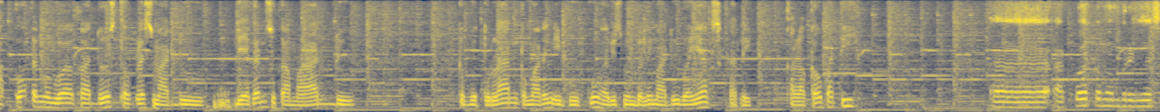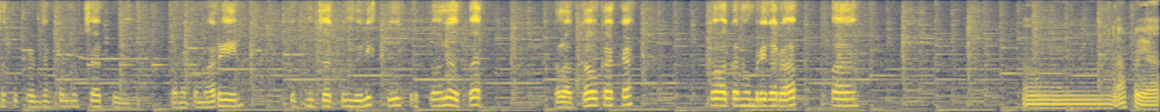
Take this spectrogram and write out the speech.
Aku akan membawa kado stoples madu. Dia kan suka madu. Kebetulan kemarin ibuku habis membeli madu banyak sekali. Kalau kau Pati? Uh, aku akan memberinya satu keranjang penuh jagung karena kemarin tepung jagung milikku berkuah lebat. Kalau kau kakak, kau akan memberi kado apa? Hmm, apa ya?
